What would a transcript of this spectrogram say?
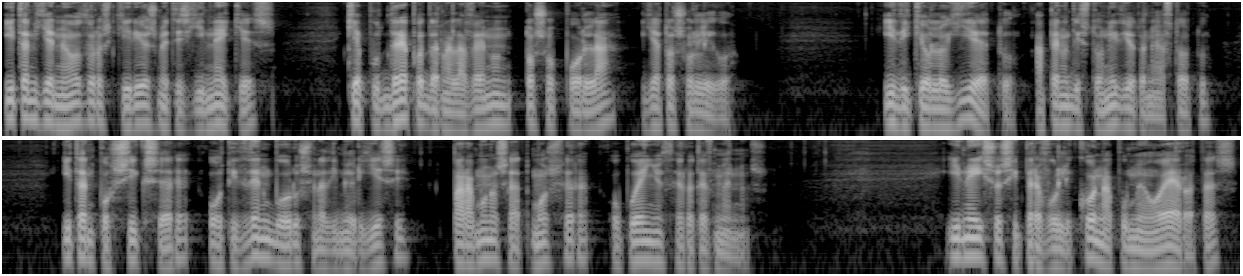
Ήταν γενναιόδωρος κυρίως με τις γυναίκες και που ντρέπονται να λαβαίνουν τόσο πολλά για τόσο λίγο. Η δικαιολογία του απέναντι στον ίδιο τον εαυτό του ήταν πως ήξερε ότι δεν μπορούσε να δημιουργήσει παρά μόνο σε ατμόσφαιρα όπου ένιωθε ερωτευμένος. Είναι ίσως υπερβολικό να πούμε ο έρωτας,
